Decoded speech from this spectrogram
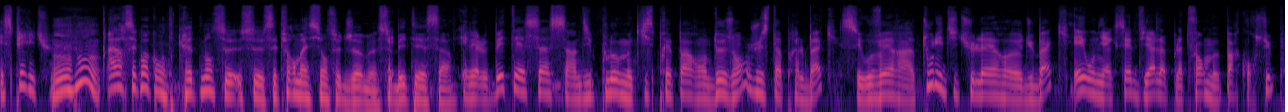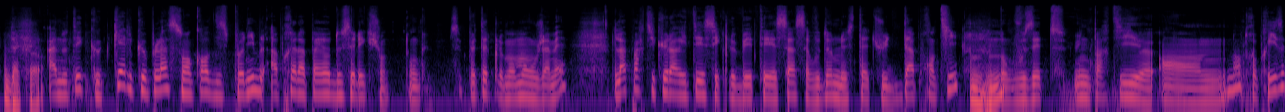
et spiritueux. Mhm. Alors c'est quoi concrètement ce- ce- cette formation, ce job, ce BTSA Eh bien, le BTSA, c'est un diplôme qui se prépare en deux ans, juste après le bac. C'est ouvert à tous les titulaires euh, du bac et on y accède via la plateforme Parcoursup. D'accord. À noter que quelques places sont encore disponibles après la période de sélection. Donc, c'est peut-être le moment ou jamais. La particularité, c'est que le BTSA, ça vous donne le statut d'apprenti. Mhm. Donc, vous êtes une partie euh, en entreprise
